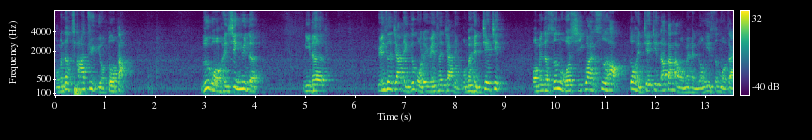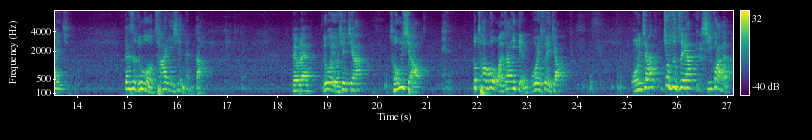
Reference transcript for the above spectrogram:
我们的差距有多大？如果很幸运的，你的原生家庭跟我的原生家庭，我们很接近，我们的生活习惯、嗜好都很接近，那当然我们很容易生活在一起。但是如果差异性很大，对不对？如果有些家从小不超过晚上一点不会睡觉。我们家就是这样习惯了。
